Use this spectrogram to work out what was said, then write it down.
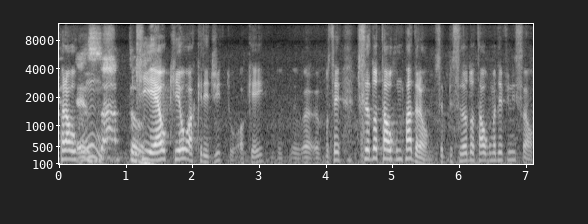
Para alguns, Exato. que é o que eu acredito, ok? Você precisa adotar algum padrão, você precisa adotar alguma definição.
